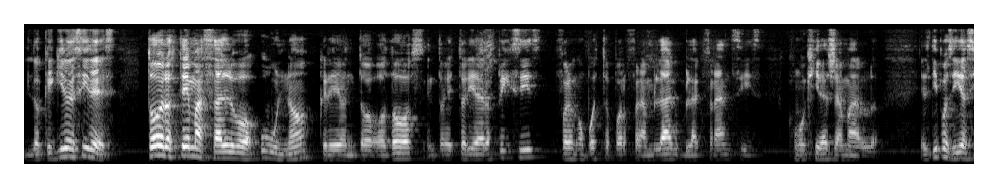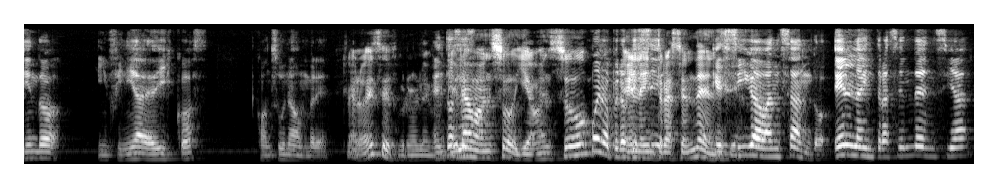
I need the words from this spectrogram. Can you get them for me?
Lo que quiero decir es, todos los temas, salvo uno, creo, en o dos en toda la historia de los Pixies, fueron compuestos por Fran Black, Black Francis, como quiera llamarlo. El tipo siguió haciendo infinidad de discos con su nombre. Claro, ese es el problema. Entonces- él avanzó y avanzó Bueno, pero en la intrascendencia. Que siga avanzando en la intrascendencia,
